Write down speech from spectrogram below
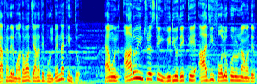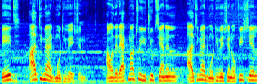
আপনাদের মতামত জানাতে ভুলবেন না কিন্তু। এমন আরও ইন্টারেস্টিং ভিডিও দেখতে আজই ফলো করুন আমাদের পেজ আলটিমেট মোটিভেশন আমাদের একমাত্র YouTube channel ultimate motivation official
